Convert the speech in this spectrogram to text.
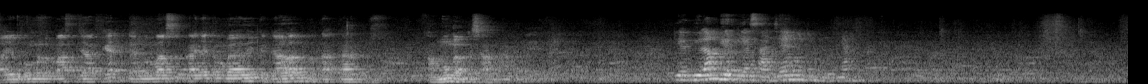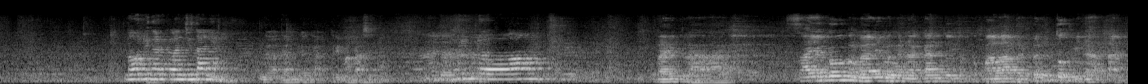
Sayoko melepas jaket dan memasukkannya kembali ke dalam kotak kardus. Kamu nggak ke sana? Dia bilang biar dia saja yang menyebutnya. Mau dengar kelanjutannya? Nggak, nggak, nggak, nggak. Terima kasih. Dengerin dong. Baiklah. Sayoko kembali mengenakan tutup kepala berbentuk binatang.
